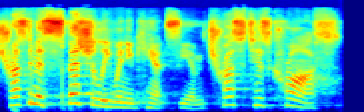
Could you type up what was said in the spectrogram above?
Trust him especially when you can't see him. Trust his cross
